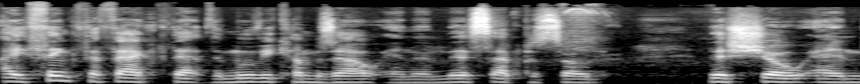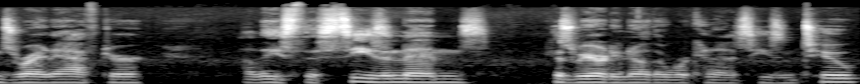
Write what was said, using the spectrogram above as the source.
I think the fact that the movie comes out and then this episode, this show ends right after, at least the season ends because we already know they're working on season two.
